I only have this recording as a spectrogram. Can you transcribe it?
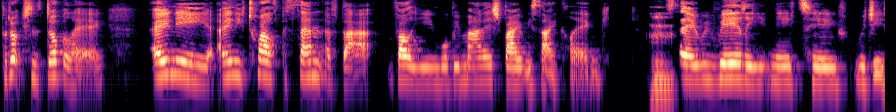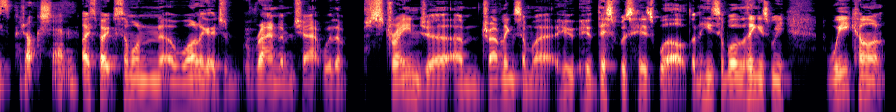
production's doubling. Only only 12% of that volume will be managed by recycling. Hmm. So we really need to reduce production. I spoke to someone a while ago, just a random chat with a stranger um, traveling somewhere who, who this was his world, and he said, "Well, the thing is, we we can't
